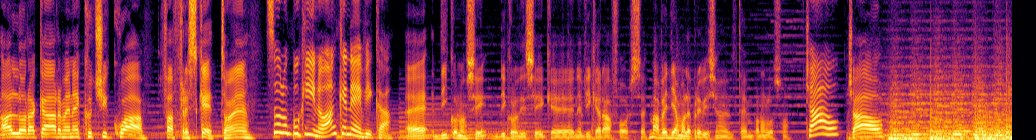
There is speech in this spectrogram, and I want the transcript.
Allora Carmen, eccoci qua. Fa freschetto, eh? Solo un pochino, anche nevica. Eh, dicono sì, dicono di sì che nevicherà forse. Ma vediamo le previsioni del tempo, non lo so. Ciao! Ciao!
